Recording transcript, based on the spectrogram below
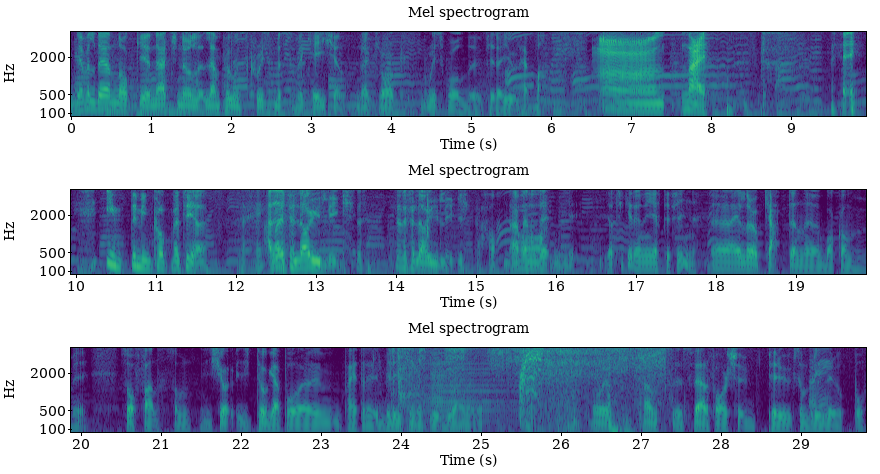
Det är väl den och eh, National Lampoons Christmas Vacation när Clark Griswold firar jul hemma. Mm, nej. Inte min kopp med te. Nej, Ja, den är för löjlig. Den är för löjlig. Jaha. Nej, men det, jag tycker den är jättefin. Jag eldar upp katten eh, bakom eh, soffan som tuggar på, vad heter det, belysningens julgranen. Och, hans eh, svärfars eh, peruk som brinner upp och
